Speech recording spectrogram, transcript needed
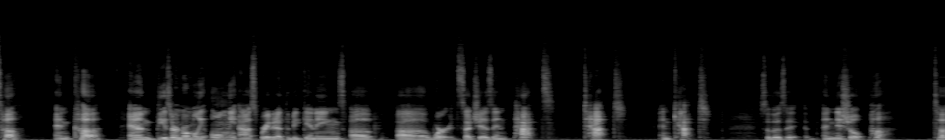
t, and k. And these are normally only aspirated at the beginnings of uh, words, such as in pat, tat, and cat. So those initial p, t,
